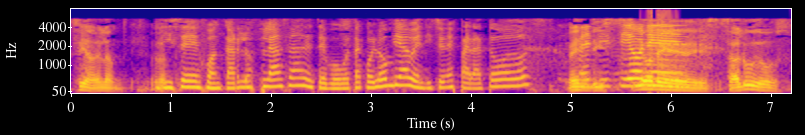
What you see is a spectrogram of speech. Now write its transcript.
Sí, adelante, Dice Juan Carlos Plaza desde Bogotá, Colombia. Bendiciones para todos. Bendiciones. Saludos,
